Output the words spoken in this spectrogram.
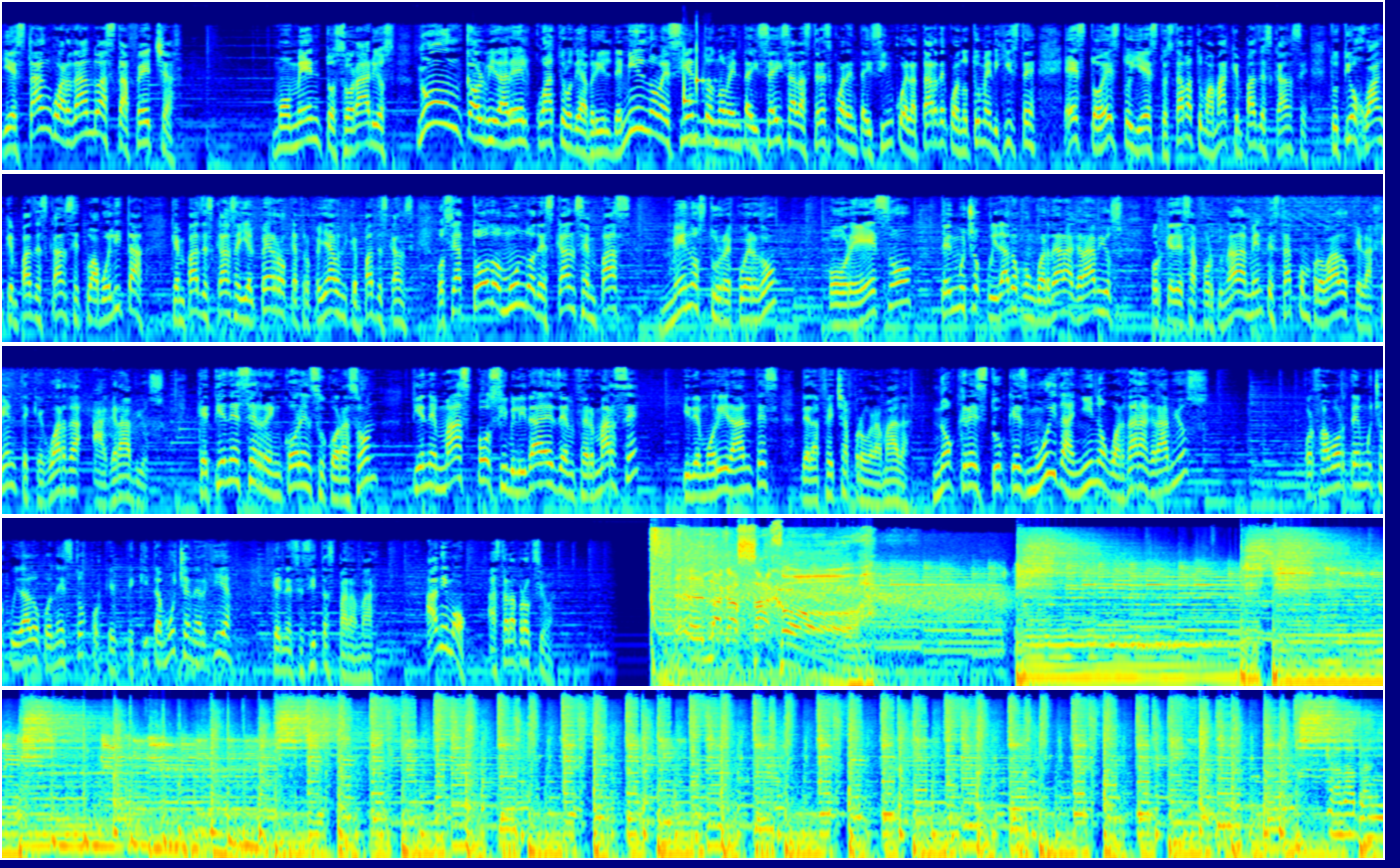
y están guardando hasta fechas, momentos, horarios. Nunca olvidaré el 4 de abril de 1996 a las 3.45 de la tarde cuando tú me dijiste esto, esto y esto. Estaba tu mamá, que en paz descanse, tu tío Juan, que en paz descanse, tu abuelita, que en paz descanse, y el perro que atropellaron y que en paz descanse. O sea, todo mundo descansa en paz, menos tu recuerdo. Por eso, ten mucho cuidado con guardar agravios, porque desafortunadamente está comprobado que la gente que guarda agravios, que tiene ese rencor en su corazón, tiene más posibilidades de enfermarse y de morir antes de la fecha programada. ¿No crees tú que es muy dañino guardar agravios? Por favor, ten mucho cuidado con esto porque te quita mucha energía que necesitas para amar. ¡Ánimo! Hasta la próxima. El agasajo.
